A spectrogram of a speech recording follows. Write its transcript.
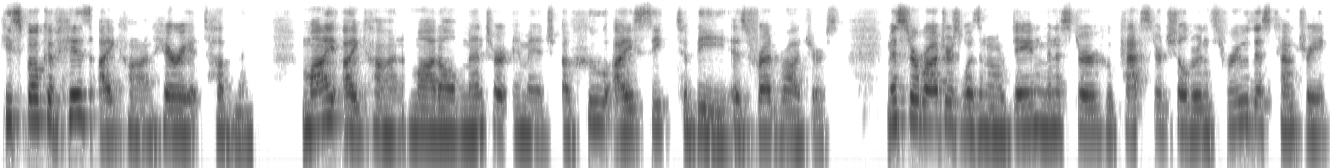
He spoke of his icon, Harriet Tubman. My icon, model, mentor image of who I seek to be is Fred Rogers. Mr. Rogers was an ordained minister who pastored children through this country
